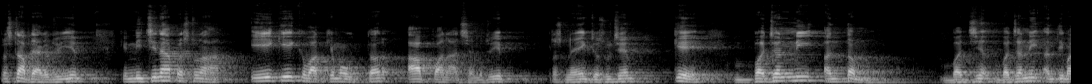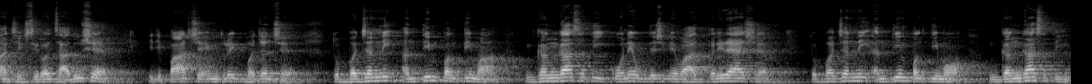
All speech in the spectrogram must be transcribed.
પ્રશ્ન આપણે આગળ જોઈએ કે નીચેના પ્રશ્નોના એક એક વાક્યમાં ઉત્તર આપવાના છે. જોઈએ પ્રશ્ન એક જો શું છે કે ભજનની અંતમ ભજન ભજનની અંતિમ આ જે સિરવંત સાધુ છે, એ જે પાઠ છે, એ મિત્રો એક ભજન છે. તો ભજનની અંતિમ પંક્તિમાં ગંગા સતી કોને ઉદ્દેશીને વાત કરી રહ્યા છે? તો ભજનની અંતિમ પંક્તિમાં ગંગા સતી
